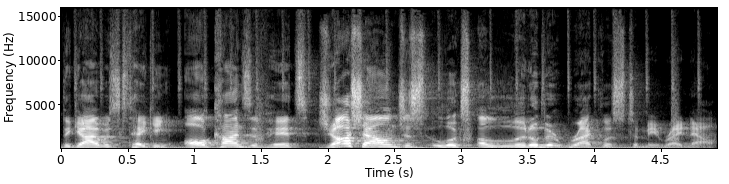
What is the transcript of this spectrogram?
The guy was taking all kinds of hits. Josh Allen just looks a little bit reckless to me right now.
